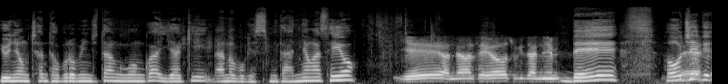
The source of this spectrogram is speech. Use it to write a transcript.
윤영찬 더불어민주당 의원과 이야기 나눠보겠습니다. 안녕하세요. 예, 안녕하세요, 주 기자님. 네, 어제 네.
